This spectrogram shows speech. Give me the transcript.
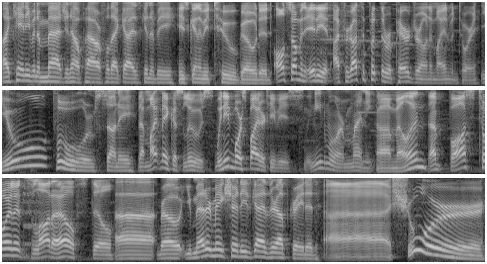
I can't even imagine how powerful that guy is gonna be. He's gonna be too goaded. Also, I'm an idiot. I forgot to put the repair drone in my inventory. You fool, Sunny. That might make us lose. We need more spider TVs. We need more money. Uh, Melon? That boss toilet's a lot of health still. Uh, bro, you better make sure these guys are upgraded. Uh, sure.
